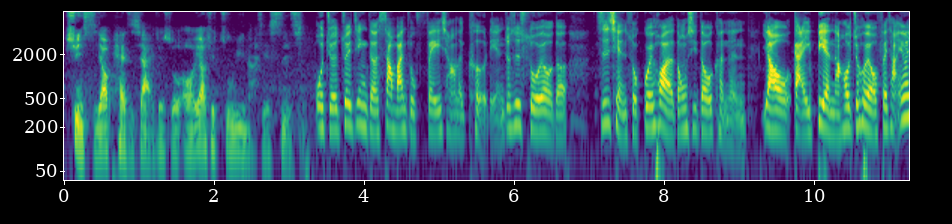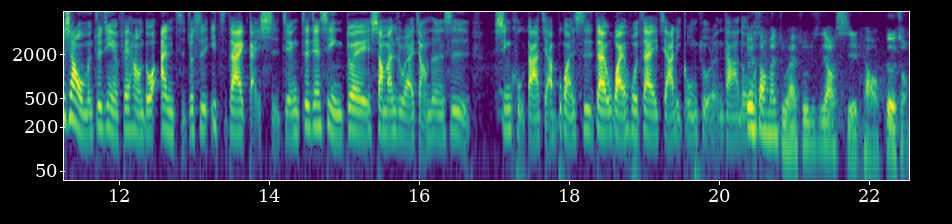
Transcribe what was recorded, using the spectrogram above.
讯息要 pass 下来，就是说哦要去注意哪些事情。我觉得最近的上班族非常的可怜，就是所有的之前所规划的东西都可能要改变，然后就会有非常，因为像我们最近也非常多案子，就是一直在改时间，这件事情对上班族来讲真的是。辛苦大家，不管是在外或在家里工作的人，大家都对上班族来说，就是要协调各种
